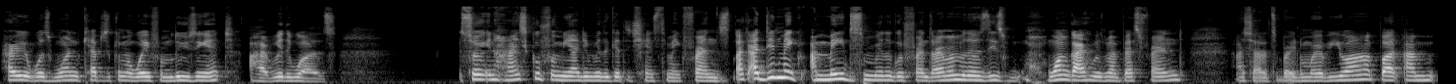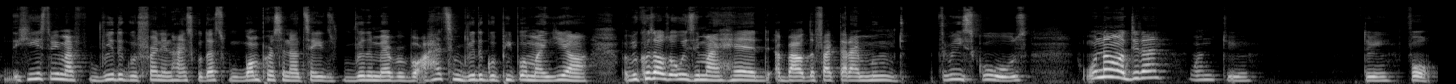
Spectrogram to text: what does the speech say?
Harriet was one capsicum away from losing it, I really was. So in high school for me I didn't really get the chance to make friends. Like I did make I made some really good friends. I remember there was this one guy who was my best friend. I shout out to Braden wherever you are. But um, he used to be my really good friend in high school. That's one person I'd say is really memorable. I had some really good people in my year, but because I was always in my head about the fact that I moved three schools. Well, no, did I? One, two, three, four,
